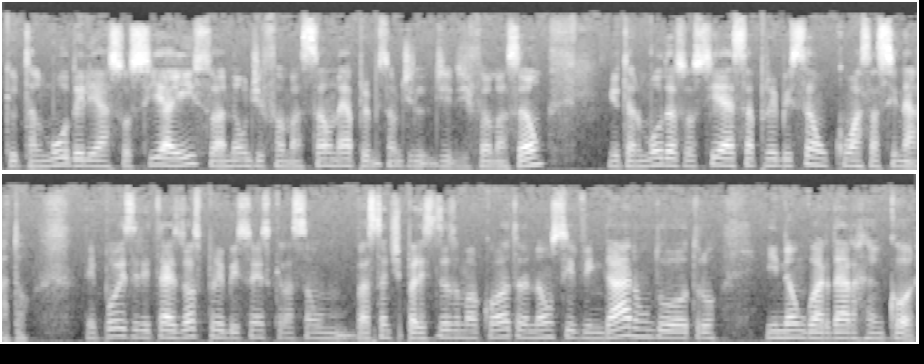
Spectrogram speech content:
que o Talmud ele associa isso a não difamação, né? a proibição de, de difamação. E o Talmud associa essa proibição com assassinato. Depois ele traz duas proibições que elas são bastante parecidas uma com a outra: não se vingar um do outro e não guardar rancor.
